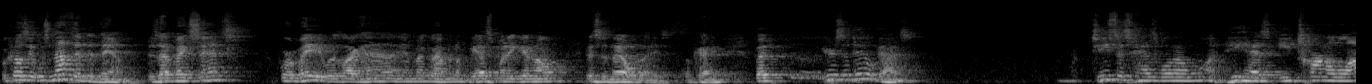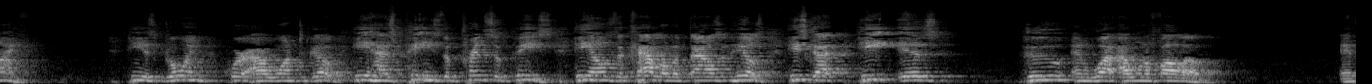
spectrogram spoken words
Because it was nothing to them. Does that make sense? For me, it was like, ah, am I going to have enough gas money to get home? This is the old days, okay? But here's the deal, guys. Jesus has what I want. He has eternal life. He is going where I want to go. He has peace. He's the Prince of Peace. He owns the cattle on a thousand hills. He's got, he is who and what I want to follow. And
